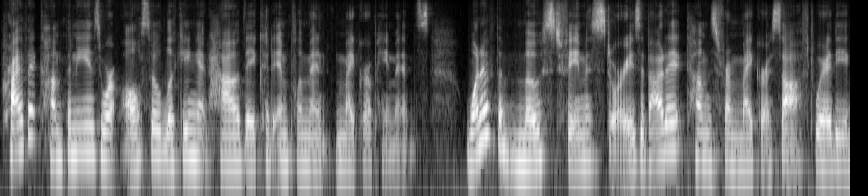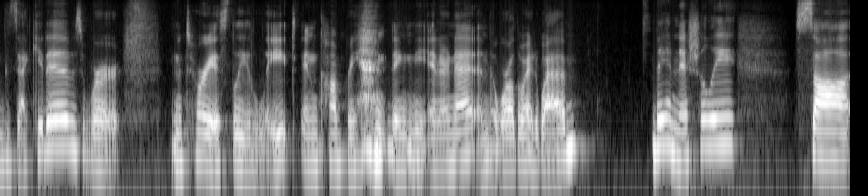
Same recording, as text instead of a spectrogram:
private companies were also looking at how they could implement micropayments. One of the most famous stories about it comes from Microsoft, where the executives were notoriously late in comprehending the internet and the World Wide Web. They initially saw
